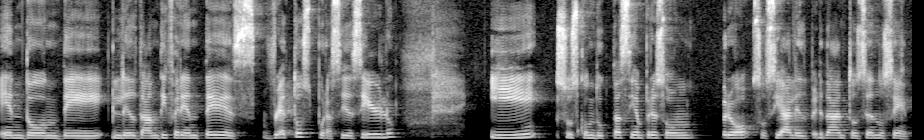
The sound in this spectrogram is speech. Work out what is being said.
en donde les dan diferentes retos, por así decirlo, y sus conductas siempre son pro-sociales, ¿verdad? Entonces, no sé,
